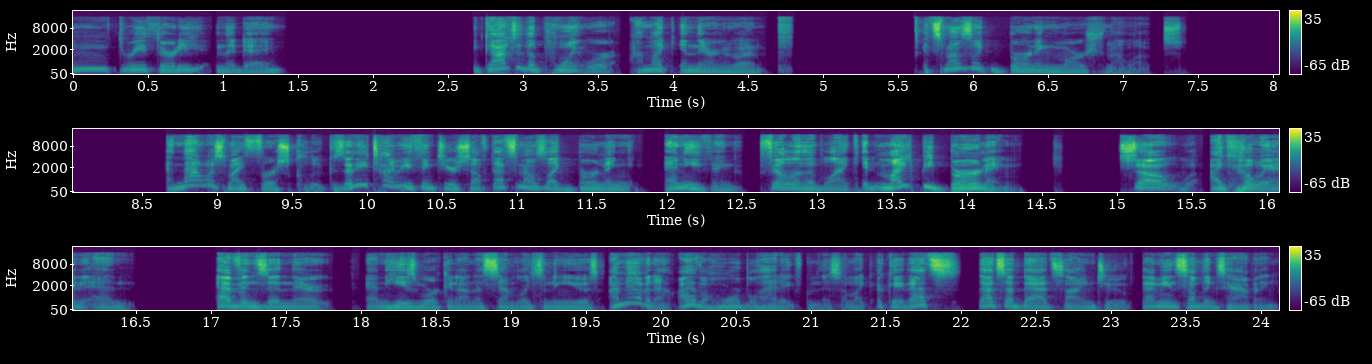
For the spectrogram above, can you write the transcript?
mm, 3.30 in the day, it got to the point where I'm like in there and going, it smells like burning marshmallows. And that was my first clue. Because anytime you think to yourself, that smells like burning anything, fill in the blank, it might be burning. So I go in and Evan's in there and he's working on assembling something. He goes, I'm having a, I have a horrible headache from this. I'm like, okay, that's, that's a bad sign too. That means something's happening.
